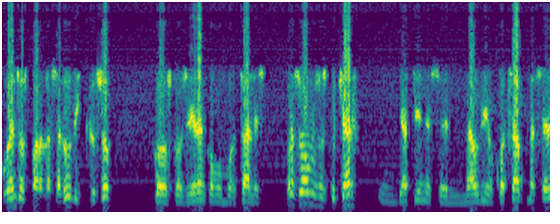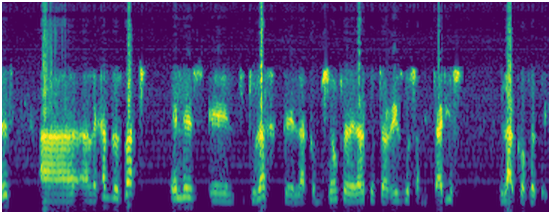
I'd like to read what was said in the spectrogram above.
buenos para la salud, incluso los consideran como mortales. Por eso vamos a escuchar, ya tienes el audio en WhatsApp, Mercedes, a Alejandro Sbach. Él es el titular de la Comisión Federal contra Riesgos Sanitarios, la COFEPRIS.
